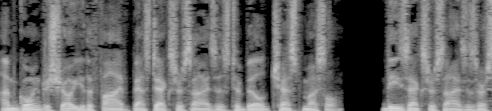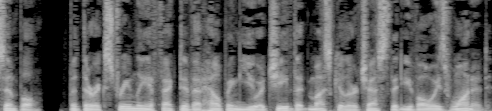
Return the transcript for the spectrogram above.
I'm going to show you the 5 best exercises to build chest muscle. These exercises are simple, but they're extremely effective at helping you achieve that muscular chest that you've always wanted.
